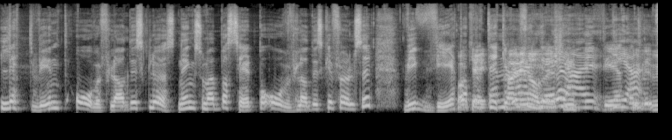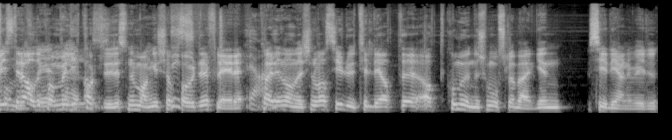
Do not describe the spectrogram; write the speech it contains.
lettvint, overfladisk løsning som er basert på overfladiske følelser. Vi vet at okay. dette ikke Karin Andersen, Hvis dere alle kommer med litt kortere resonnementer, så får dere flere. Karin Andersen, hva sier du til det at, at kommuner som Oslo og Bergen sier de gjerne vil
